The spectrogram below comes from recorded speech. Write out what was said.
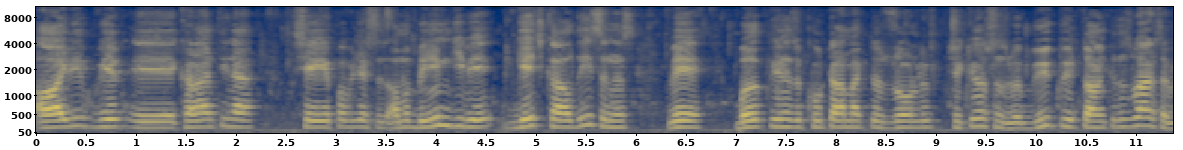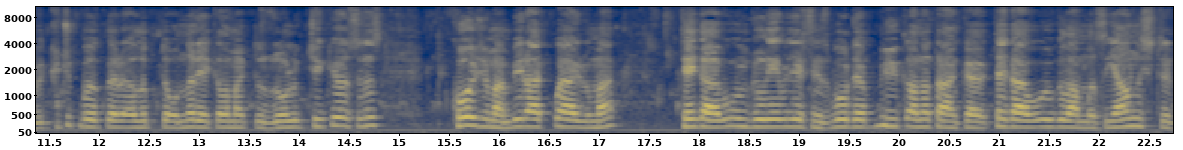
ayrı bir e, karantina şey yapabilirsiniz. Ama benim gibi geç kaldıysanız ve balıklarınızı kurtarmakta zorluk çekiyorsunuz ve büyük bir tankınız varsa ve küçük balıkları alıp da onları yakalamakta zorluk çekiyorsanız kocaman bir akvaryuma tedavi uygulayabilirsiniz. Burada büyük ana tanka tedavi uygulanması yanlıştır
